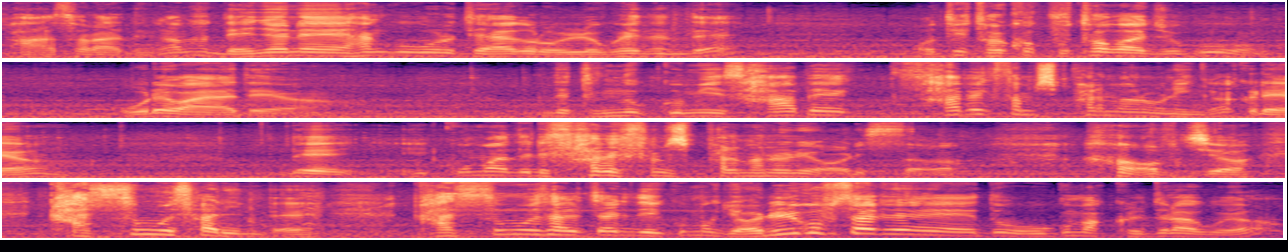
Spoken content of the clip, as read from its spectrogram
봐서라든가. 하면서 내년에 한국으로 대학을 오려고 했는데 어떻게 덜컥 붙어가지고 올해 와야 돼요. 근데 등록금이 400, 438만 원인가? 그래요. 근데 이 꼬마들이 438만 원이 어딨어. 없죠. 갓 스무 살인데. 갓 스무 살짜리도 있고 막 17살에도 오고 막 그러더라고요.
